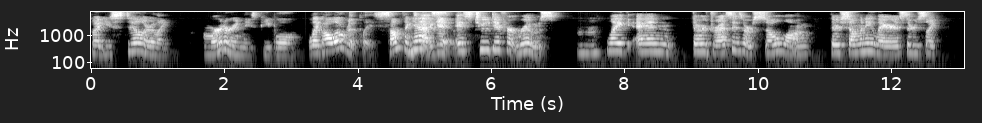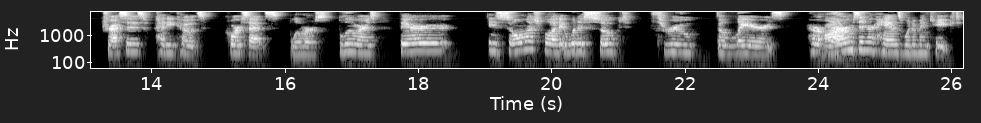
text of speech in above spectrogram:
But you still are like murdering these people like all over the place. Something's yes, gotta give. it's two different rooms. hmm Like, and their dresses are so long. There's so many layers. There's like dresses, petticoats, corsets, Bloomers. bloomers. There is so much blood. It would have soaked through the layers. Her Yeah. arms and her hands would have been caked.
